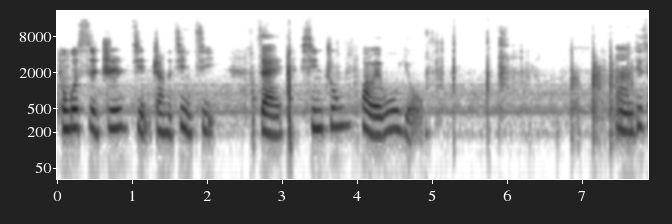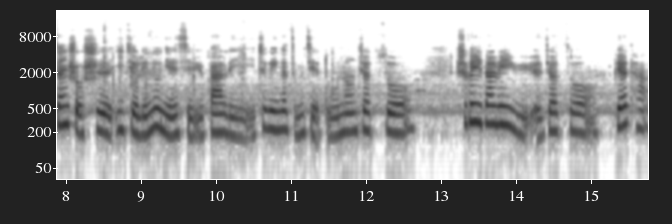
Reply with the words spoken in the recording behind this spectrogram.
通过四肢紧张的禁忌，在心中化为乌有。嗯，第三首是一九零六年写于巴黎，这个应该怎么解读呢？叫做是个意大利语，叫做 Pieta。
